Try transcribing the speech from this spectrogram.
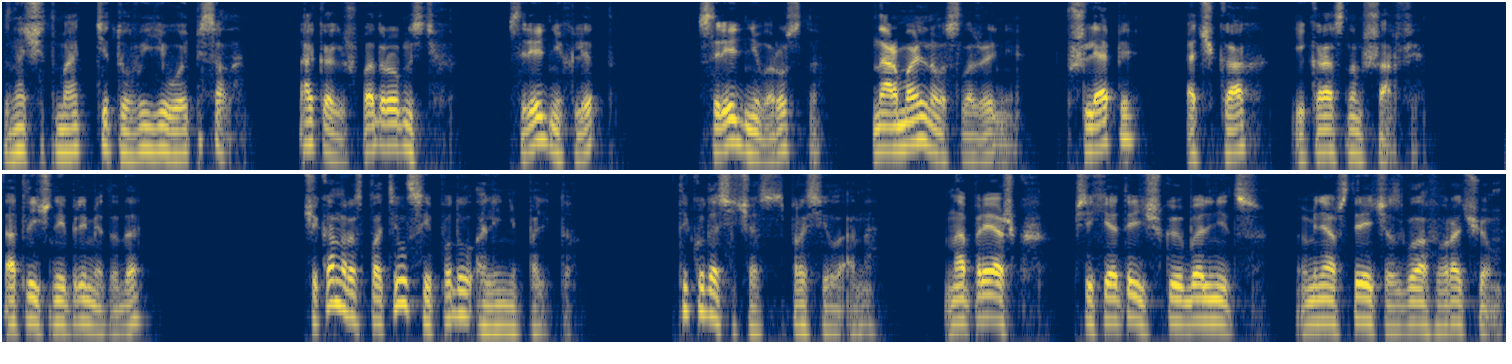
Значит, мать Титовой его описала. А как же в подробностях? Средних лет, среднего роста, Нормального сложения. В шляпе, очках и красном шарфе. Отличные приметы, да? Чекан расплатился и подал Алине пальто. — Ты куда сейчас? — спросила она. — На пряжку, в психиатрическую больницу. У меня встреча с главврачом.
